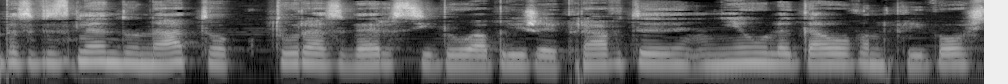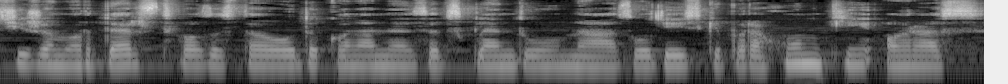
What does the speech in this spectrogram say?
Bez względu na to, która z wersji była bliżej prawdy, nie ulegało wątpliwości, że morderstwo zostało dokonane ze względu na złodziejskie porachunki oraz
